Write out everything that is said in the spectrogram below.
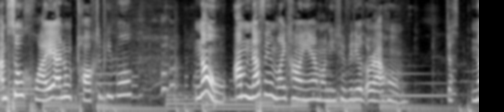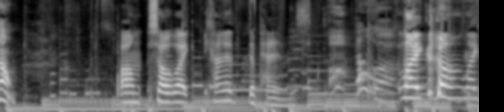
I'm so quiet. I don't talk to people. No, I'm nothing like how I am on YouTube videos or at home. Just no. Um, so like it kind of depends. Like, um, like,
